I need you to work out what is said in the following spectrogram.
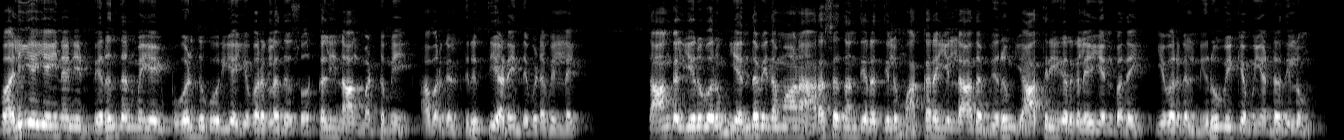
வலியையனின் பெருந்தன்மையை புகழ்ந்து கூறிய இவர்களது சொற்களினால் மட்டுமே அவர்கள் திருப்தி அடைந்து விடவில்லை. தாங்கள் இருவரும் எந்தவிதமான அரச தந்திரத்திலும் அக்கறையில்லாத வெறும் யாத்ரீகர்களே என்பதை இவர்கள் நிரூபிக்க முயன்றதிலும்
